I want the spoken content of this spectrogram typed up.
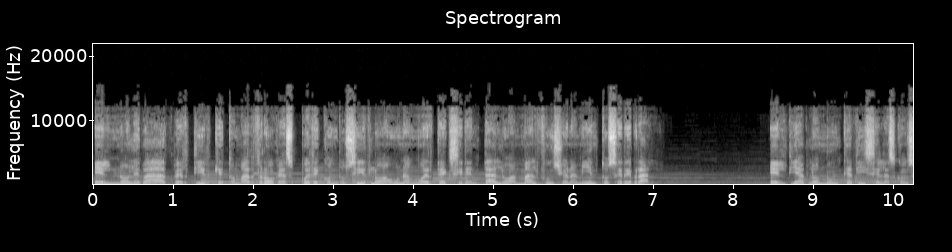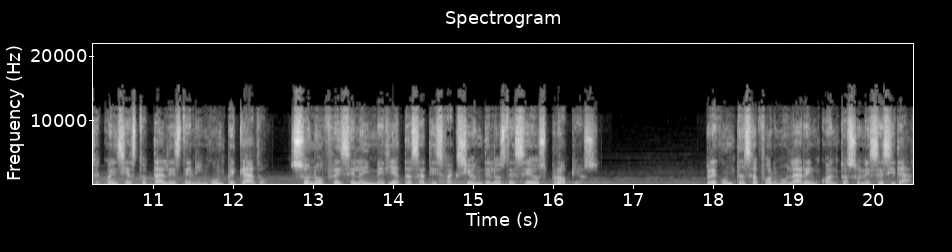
Él no le va a advertir que tomar drogas puede conducirlo a una muerte accidental o a mal funcionamiento cerebral. El diablo nunca dice las consecuencias totales de ningún pecado, solo ofrece la inmediata satisfacción de los deseos propios. Preguntas a formular en cuanto a su necesidad.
